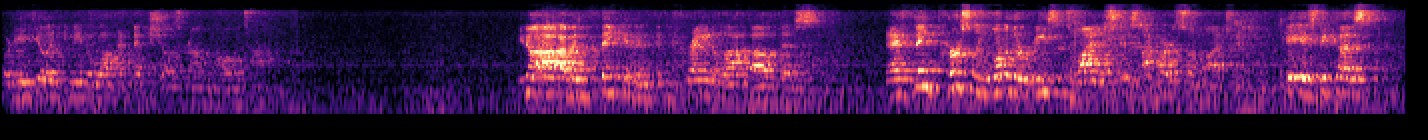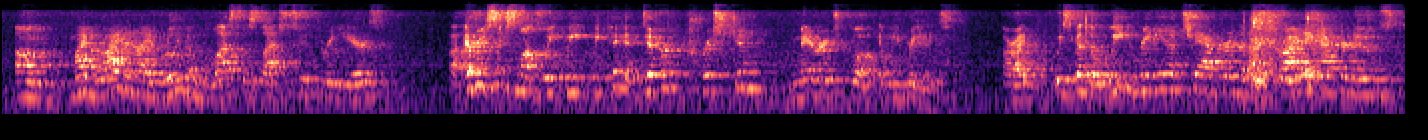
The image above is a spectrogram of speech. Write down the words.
Or do you feel like you need to walk on eggshells around them all the time? You know, I've been thinking and praying a lot about this. And I think personally, one of the reasons why this hits my heart so much is because um, my bride and I have really been blessed this last two, three years. Uh, every six months, we, we, we pick a different Christian marriage book and we read it. All right? We spend the week reading a chapter, and then on Friday afternoons,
